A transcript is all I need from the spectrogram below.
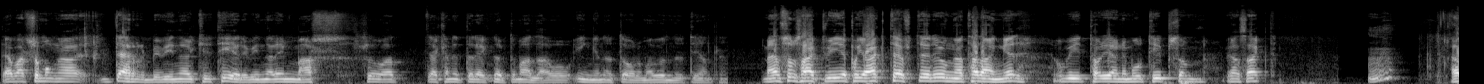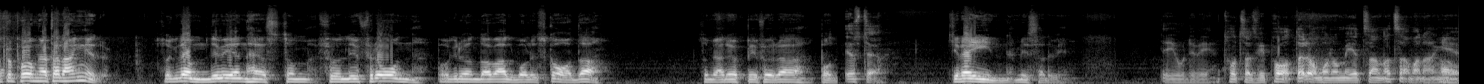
det har varit så många derbyvinnare kriterievinnare i mars så att jag kan inte räkna upp dem alla och ingen av dem har vunnit egentligen. Men som sagt vi är på jakt efter unga talanger och vi tar gärna emot tips som vi har sagt. Mm. Apropå unga talanger så glömde vi en häst som föll ifrån på grund av allvarlig skada. Som vi hade uppe i förra podden. Just det. Grain missade vi. Det gjorde vi. Trots att vi pratade om honom i ett annat sammanhang. Ja.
